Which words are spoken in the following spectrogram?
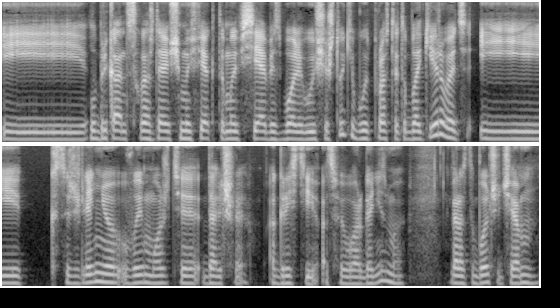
и лубриканты с охлаждающим эффектом и все обезболивающие штуки будут просто это блокировать, и, к сожалению, вы можете дальше огрести от своего организма гораздо больше, чем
